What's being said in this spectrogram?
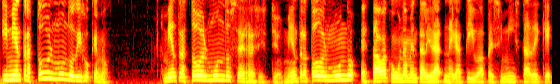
Y mientras todo el mundo dijo que no, mientras todo el mundo se resistió, mientras todo el mundo estaba con una mentalidad negativa, pesimista, de que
